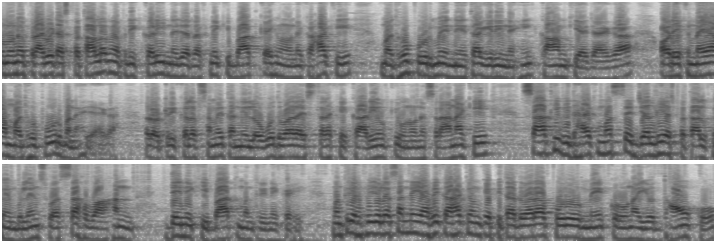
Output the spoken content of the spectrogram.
उन्होंने प्राइवेट अस्पतालों में अपनी कड़ी नज़र रखने की बात कही। उन्होंने कहा कि मधुपुर में नेतागिरी नहीं, काम किया जाएगा और एक नया मधुपुर बनाया जाएगा। रोटरी क्लब समेत अन्य लोगों द्वारा इस तरह के कार्यों की उन्होंने सराहना की। साथ ही विधायक मत से जल्द ही अस्पताल को एंबुलेंस व सह वाहन देने की बात मंत्री ने कही। मंत्री हफीजुल हसन ने यह भी कहा कि उनके पिता द्वारा पूर्व में कोरोना योद्धाओं को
